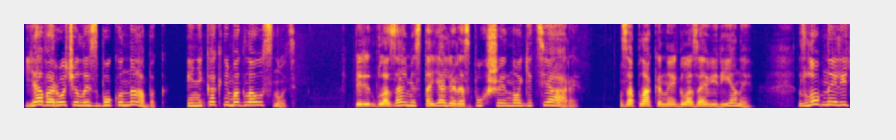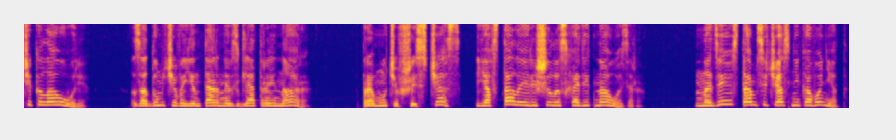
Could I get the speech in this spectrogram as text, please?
Я ворочалась сбоку на бок и никак не могла уснуть. Перед глазами стояли распухшие ноги Тиары, заплаканные глаза Верены, злобное личико Лаури, задумчивый янтарный взгляд Рейнара. Промучившись час, я встала и решила сходить на озеро. Надеюсь, там сейчас никого нет.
